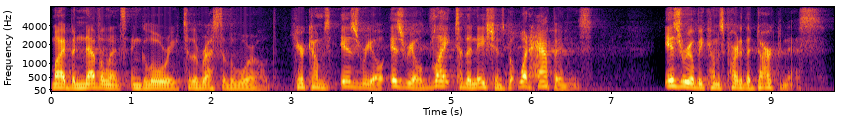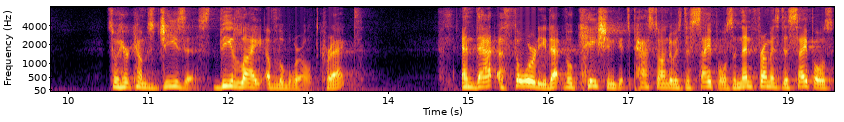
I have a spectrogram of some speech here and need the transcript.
my benevolence and glory to the rest of the world. Here comes Israel. Israel, light to the nations. But what happens? Israel becomes part of the darkness. So here comes Jesus, the light of the world, correct? And that authority, that vocation gets passed on to his disciples. And then from his disciples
